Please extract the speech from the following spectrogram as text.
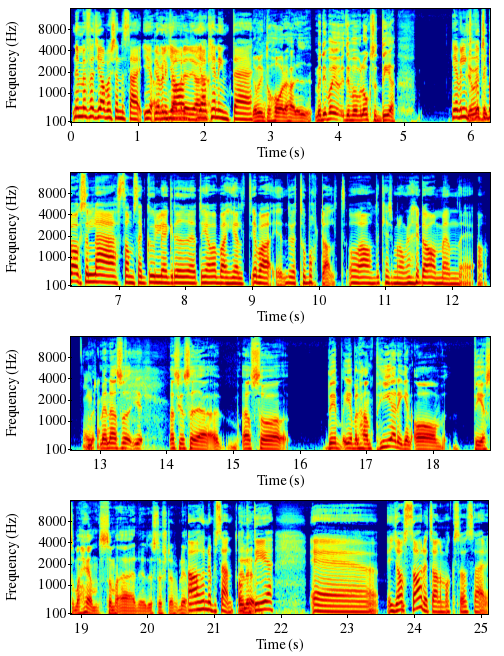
nej men för att jag bara kände så här, jag, Jag vill inte ha med jag, jag kan inte, jag vill inte ha det här i. Men det var, ju, det var väl också det, jag vill inte Jag gå vet tillbaka och läsa om så här gulliga grejer utan jag var bara helt, jag bara du vet, tog bort allt. Och ja det kanske man ångrar idag men eh, ja, jag gjorde det. men alltså, jag- vad ska jag säga, alltså det är väl hanteringen av det som har hänt som är det största problemet. Ja 100% och det, eh, jag sa det till honom också så här,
